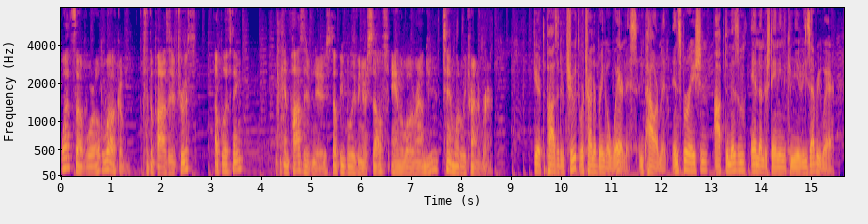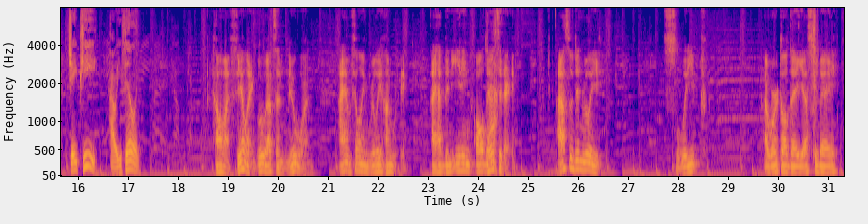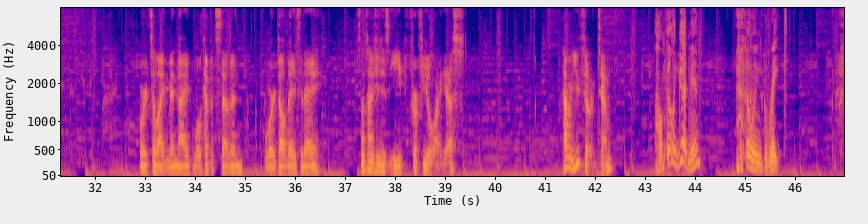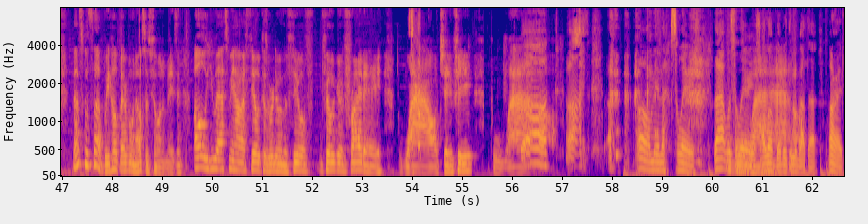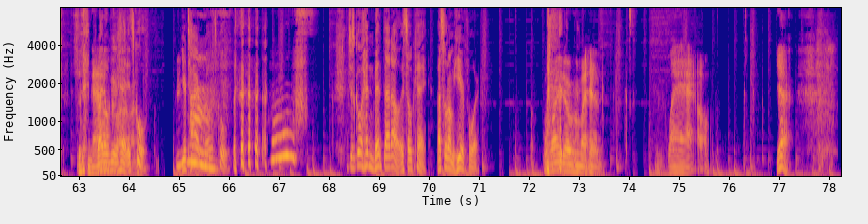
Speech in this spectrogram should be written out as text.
What's up, world? Welcome to the positive truth, uplifting, and positive news to help you believe in yourself and the world around you. Tim, what are we trying to bring? Here at The Positive Truth, we're trying to bring awareness, empowerment, inspiration, optimism, and understanding the communities everywhere. JP, how are you feeling? How am I feeling? Ooh, that's a new one. I am feeling really hungry. I have been eating all day Ah. today. I also didn't really sleep. I worked all day yesterday. Worked till like midnight, woke up at 7, worked all day today. Sometimes you just eat for fuel, I guess. How are you feeling, Tim? I'm feeling good, man. I'm feeling great. That's what's up. We hope everyone else is feeling amazing. Oh, you asked me how I feel because we're doing the Feel Feel Good Friday. Wow, JP. Wow. Ah, ah. oh man, that was hilarious. That was hilarious. I loved everything about that. All right, Just now, right over your head. It's cool. You're tired, bro. It's cool. Just go ahead and vent that out. It's okay. That's what I'm here for. right over my head. Wow. Yeah.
